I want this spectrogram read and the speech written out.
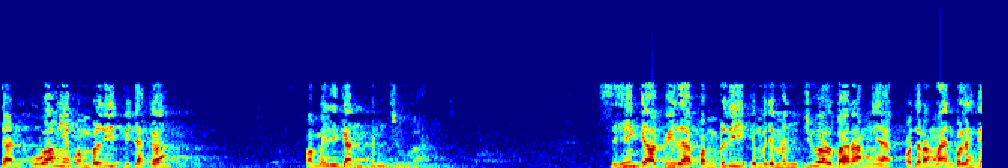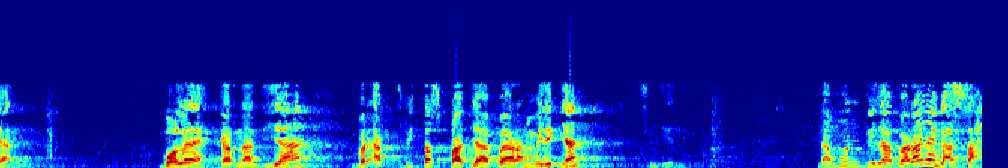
dan uangnya pembeli pindah ke pemilikan penjual. Sehingga bila pembeli kemudian menjual barangnya kepada orang lain boleh nggak? Boleh karena dia beraktivitas pada barang miliknya sendiri. Namun bila barangnya nggak sah,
